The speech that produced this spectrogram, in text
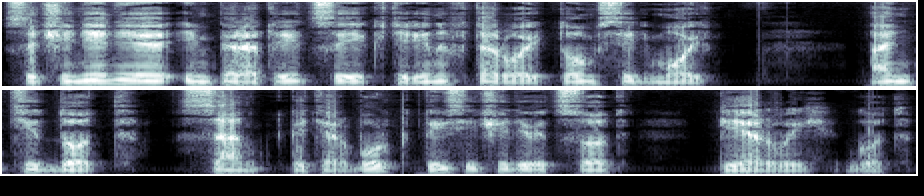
сочинение императрицы Екатерины II, том 7, Антидот, Санкт-Петербург, 1901 год.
